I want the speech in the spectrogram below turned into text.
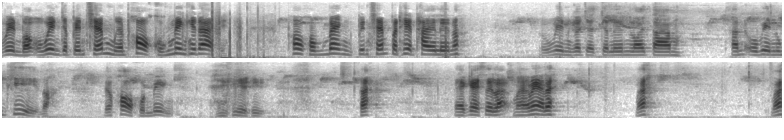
เว้นบอกเว้นจะเป็นแชมป์เหมือนพ่อของเบ้งให้ได้ พ่อของเบ้งเป็นแชมป์ประเทศไทยเลยเนาะโอเว้นก็จะเจริญรอยตามท่านโอเว่นลุงพี่เนาะเดี๋ยวพ่อขนเบ้งไปแม่แกเสร็จละมาหาแม่เลย มา มา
